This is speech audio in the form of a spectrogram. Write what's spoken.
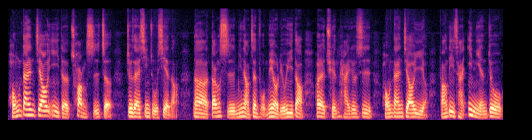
红单交易的创始者就在新竹县啊。那当时民党政府没有留意到，后来全台就是红单交易哦，房地产一年就。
